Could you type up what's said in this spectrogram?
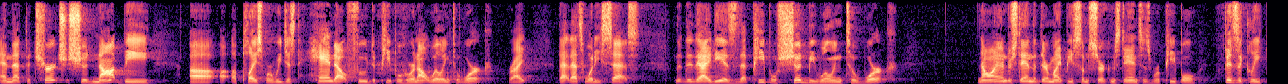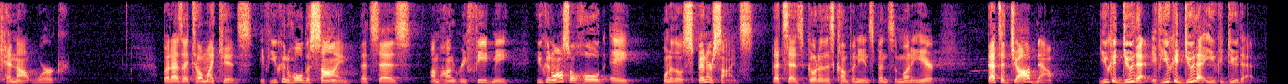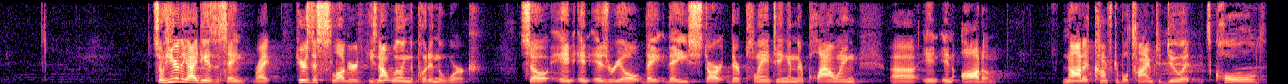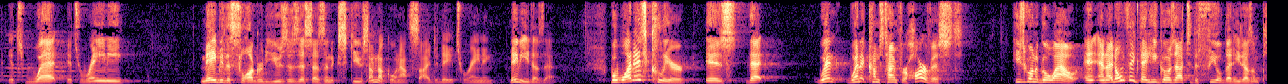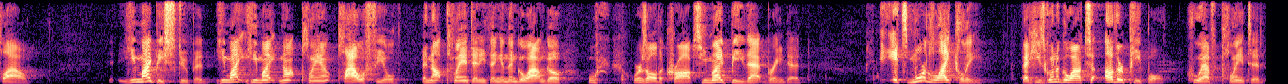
And that the church should not be uh, a place where we just hand out food to people who are not willing to work right? That, that's what he says. The, the, the idea is that people should be willing to work. Now, I understand that there might be some circumstances where people physically cannot work. But as I tell my kids, if you can hold a sign that says, I'm hungry, feed me, you can also hold a, one of those spinner signs that says, go to this company and spend some money here. That's a job now. You could do that. If you could do that, you could do that. So here the idea is the same, right? Here's this sluggard. He's not willing to put in the work. So in, in Israel, they, they start their planting and their plowing uh, in, in autumn. Not a comfortable time to do it. It's cold, it's wet, it's rainy. Maybe the sluggard uses this as an excuse. I'm not going outside today, it's raining. Maybe he does that. But what is clear is that when, when it comes time for harvest, he's going to go out. And, and I don't think that he goes out to the field that he doesn't plow he might be stupid. He might, he might not plant, plow a field and not plant anything and then go out and go, Where's all the crops? He might be that brain dead. It's more likely that he's going to go out to other people who have planted,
